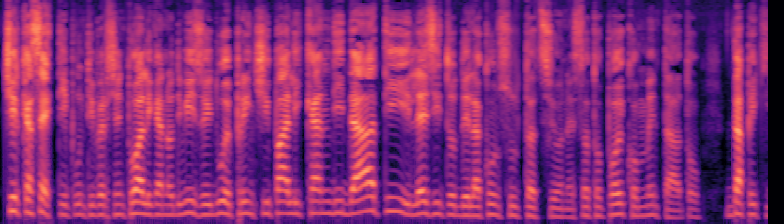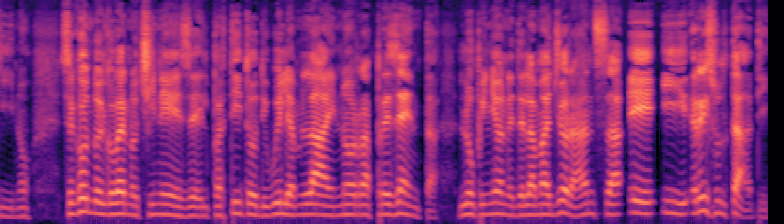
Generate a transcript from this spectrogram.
Circa sette i punti percentuali che hanno diviso i due principali candidati. L'esito della consultazione è stato poi commentato da Pechino. Secondo il governo cinese, il partito di William Lai non rappresenta l'opinione della maggioranza e i risultati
